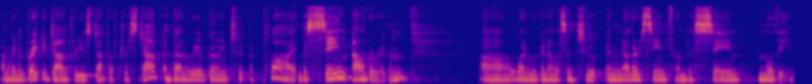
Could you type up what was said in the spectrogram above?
I'm going to break it down for you step after step, and then we're going to apply the same algorithm uh, when we're going to listen to another scene from the same movie.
